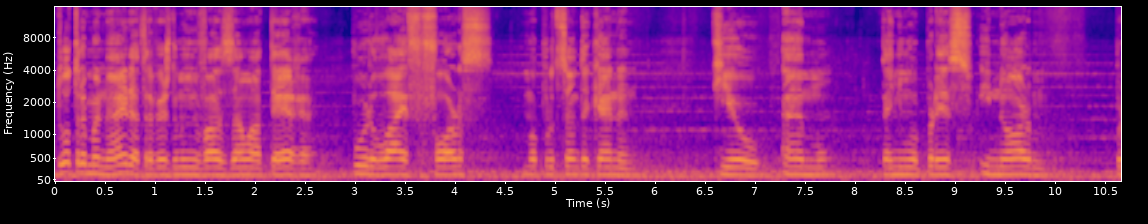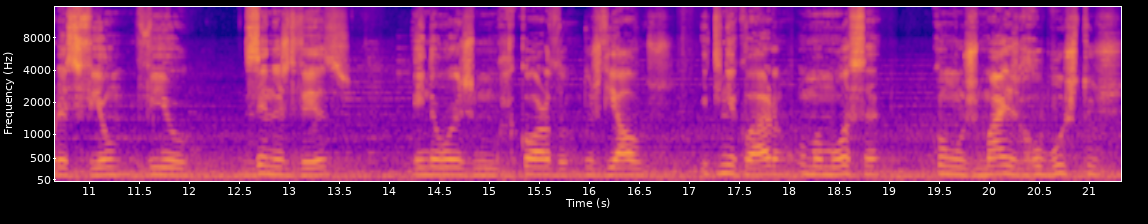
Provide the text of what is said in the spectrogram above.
de outra maneira, através de uma invasão à Terra por Life Force, uma produção da Canon que eu amo, tenho um apreço enorme por esse filme, vi-o dezenas de vezes, ainda hoje me recordo dos diálogos. E tinha, claro, uma moça com os mais robustos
